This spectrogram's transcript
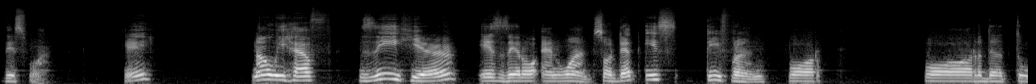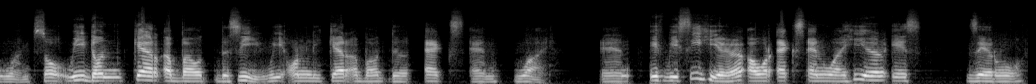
This one. Okay. Now we have z here is 0 and 1. So that is different for for the two ones. So we don't care about the z. We only care about the x and y. And if we see here, our x and y here is 0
